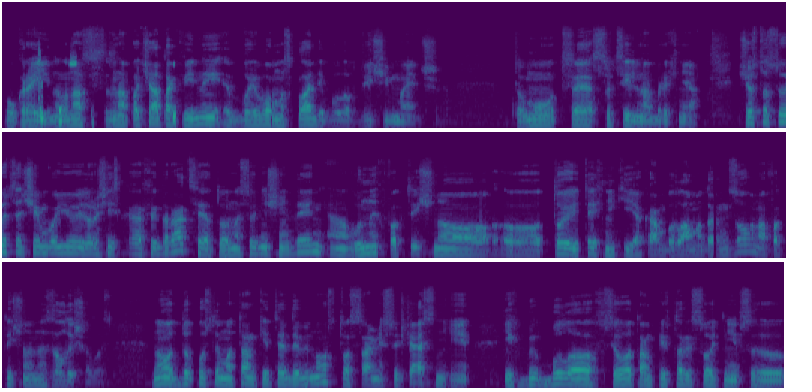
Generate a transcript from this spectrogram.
України. У нас на початок війни в бойовому складі було вдвічі менше. Тому це суцільна брехня. Що стосується чим воює Російська Федерація, то на сьогоднішній день е, у них фактично тої техніки, яка була модернізована, фактично не залишилось. Ну, от, допустимо, танки Т-90, самі сучасні, їх було всього там півтори сотні в,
